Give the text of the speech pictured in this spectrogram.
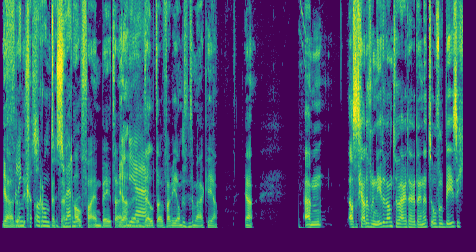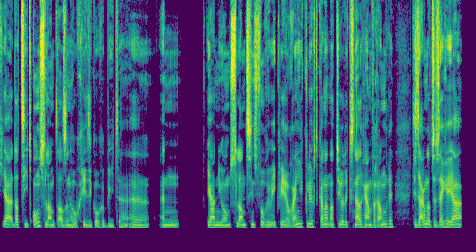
ja, flink rondzwermen. Met alpha en beta en uh, delta varianten te mhm. maken, ja. ja. Um, als het gaat over Nederland, we waren daar daarnet over bezig. Ja, dat ziet ons land als een hoogrisicogebied. Hè. en ja, nu ons land sinds vorige week weer oranje kleurt, kan het natuurlijk snel gaan veranderen. Het is daarom dat we zeggen, ja,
